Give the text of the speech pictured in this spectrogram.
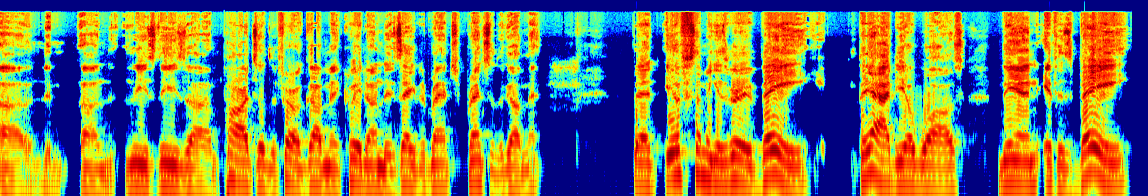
uh, the, uh, these these uh, parts of the federal government created under the executive branch branch of the government that if something is very vague, their idea was then if it's vague,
